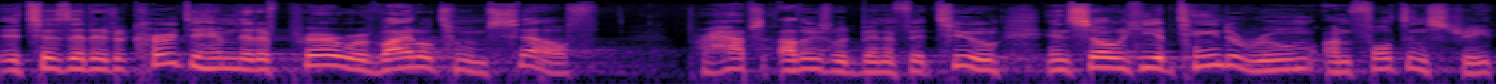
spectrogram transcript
it says that it occurred to him that if prayer were vital to himself, perhaps others would benefit too. And so he obtained a room on Fulton Street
